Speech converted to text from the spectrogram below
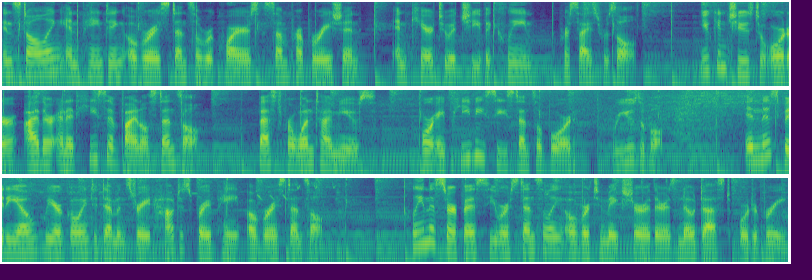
Installing and painting over a stencil requires some preparation and care to achieve a clean, precise result. You can choose to order either an adhesive vinyl stencil, best for one-time use, or a PVC stencil board, reusable. In this video, we are going to demonstrate how to spray paint over a stencil. Clean the surface you are stenciling over to make sure there is no dust or debris.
